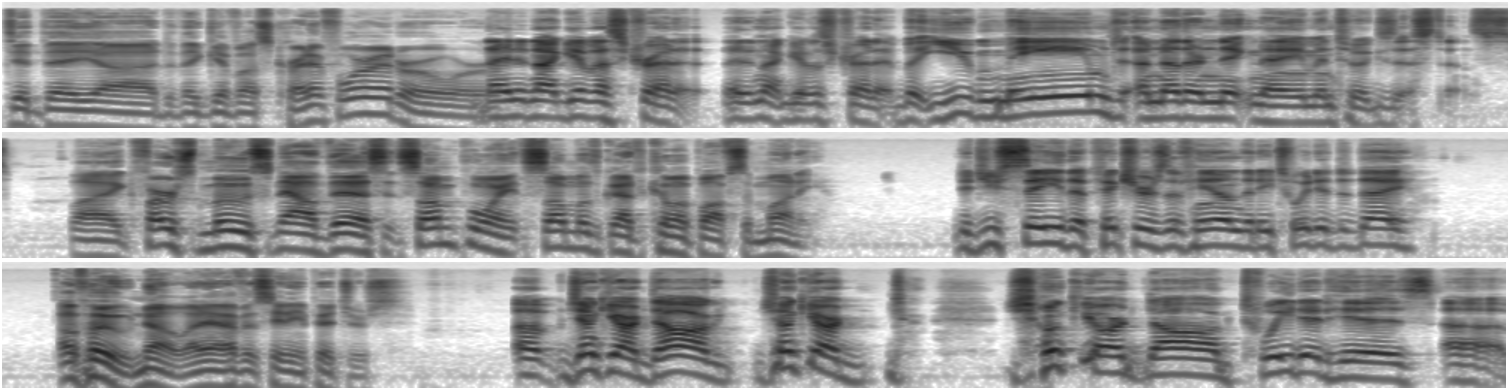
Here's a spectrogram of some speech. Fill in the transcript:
Did they uh did they give us credit for it or, They did not give us credit. They did not give us credit. But you memed another nickname into existence. like first moose now this at some point someone's got to come up off some money. Did you see the pictures of him that he tweeted today? Of who? No, I haven't seen any pictures. Uh, Junkyard Dog, Junkyard, Junkyard Dog tweeted his uh,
